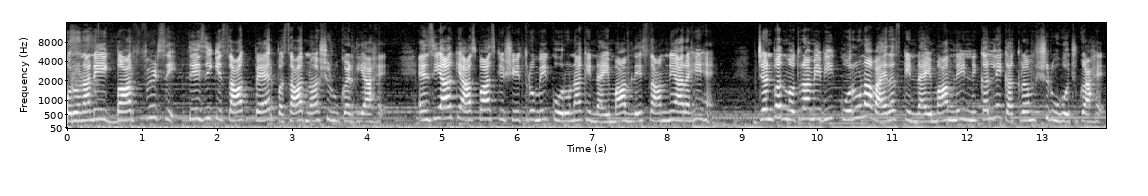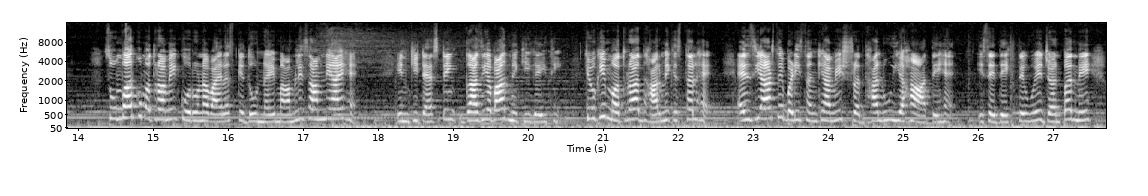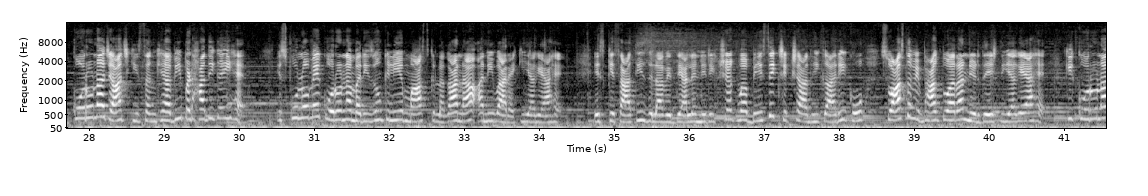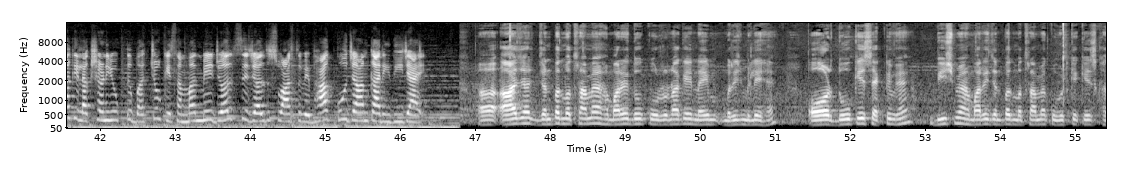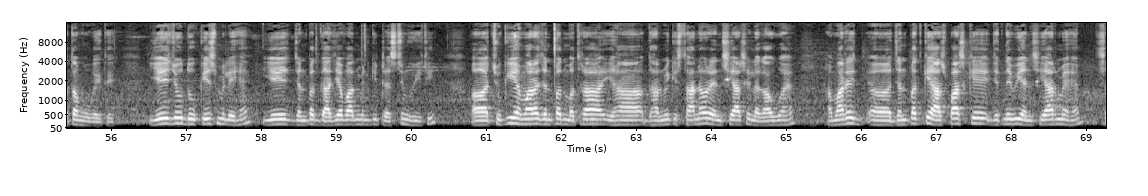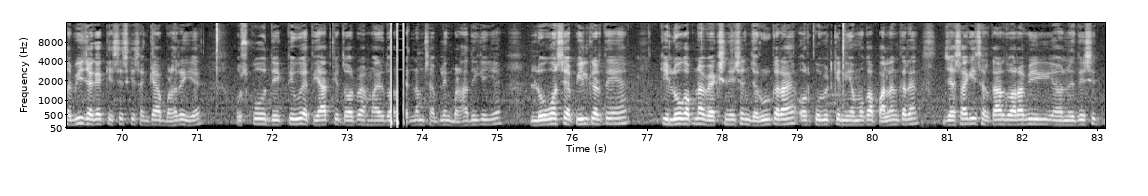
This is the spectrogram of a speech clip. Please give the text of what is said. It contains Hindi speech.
कोरोना ने एक बार फिर से तेज़ी के साथ पैर पसारना शुरू कर दिया है। एनसीआर के आसपास के क्षेत्रों में कोरोना के नए मामले सामने आ रहे हैं। जनपद मथुरा में भी कोरोना वायरस के नए मामले निकलने का क्रम शुरू हो चुका है। सोमवार को मथुरा में कोरोना वायरस के दो नए मामले सामने आए हैं। इनकी टेस्टिंग गाजियाबाद में की गई थी, क्योंकि मथुरा धार्मिक स्थल है। एनसीआर से बड़ी संख्या में श्रद्धालु यहाँ आते हैं। इसे देखते हुए जनपद में कोरोना जाँच की संख्या भी बढ़ा दी गई है। स्कूलों में कोरोना मरीजों के लिए मास्क लगाना अनिवार्य किया गया है। इसके साथ ही जिला विद्यालय निरीक्षक व बेसिक शिक्षा अधिकारी को स्वास्थ्य विभाग द्वारा निर्देश दिया गया है कि कोरोना के लक्षण युक्त बच्चों के संबंध में जल्द से जल्द स्वास्थ्य विभाग को जानकारी दी जाए। आज जनपद मथुरा में हमारे दो कोरोना के नए मरीज़ मिले हैं। और दो केस एक्टिव हैं। बीच में हमारे जनपद मथुरा में कोविड के केस ख़त्म हो गए थे। ये जो दो केस मिले हैं, ये जनपद गाज़ियाबाद में इनकी टेस्टिंग हुई थी। चूँकि हमारा जनपद मथुरा यहाँ धार्मिक स्थान है और एनसीआर से लगा हुआ है, हमारे जनपद के आसपास के जितने भी एनसीआर में हैं, सभी जगह केसेस की संख्या बढ़ रही है। उसको देखते हुए एहतियात के तौर पर हमारे द्वारा रैंडम सैम्पलिंग बढ़ा दी गई है। लोगों से अपील करते हैं कि लोग अपना वैक्सीनेशन ज़रूर कराएँ और कोविड के नियमों का पालन करें। जैसा कि सरकार द्वारा भी निर्देशित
